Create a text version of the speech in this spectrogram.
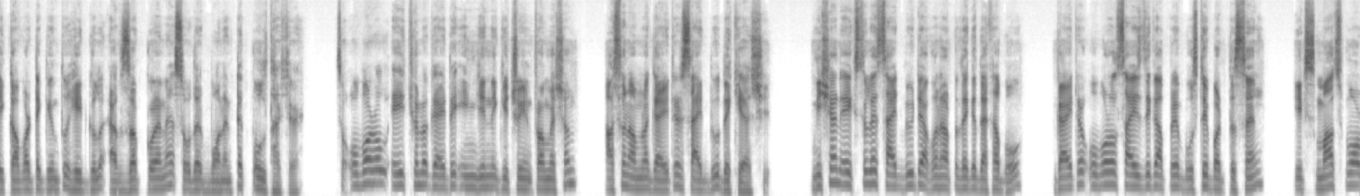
এই কাভারটা কিন্তু হিটগুলো অ্যাবজর্ব করে নেয় সো ওদের বনেটটা কুল থাকে। সো ওভারঅল এই ছিল গাড়িটার ইঞ্জিনের কিছু ইনফরমেশন আসুন আমরা গাড়িটার সাইড ভিউ দেখে আসি। নিশান এক্সেলের সাইড ভিউটা এখন আপনাদেরকে দেখাবো। গাড়িটার ওভারঅল সাইজ দেখে আপনি বুঝতে পারতেছেন it's much more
